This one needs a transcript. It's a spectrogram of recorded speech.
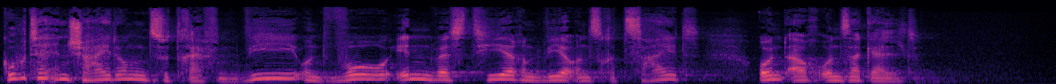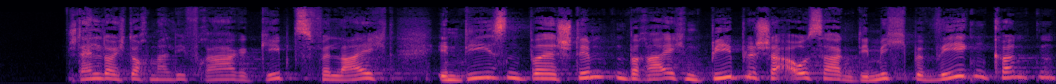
gute Entscheidungen zu treffen. Wie und wo investieren wir unsere Zeit und auch unser Geld? Stellt euch doch mal die Frage, gibt es vielleicht in diesen bestimmten Bereichen biblische Aussagen, die mich bewegen könnten,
